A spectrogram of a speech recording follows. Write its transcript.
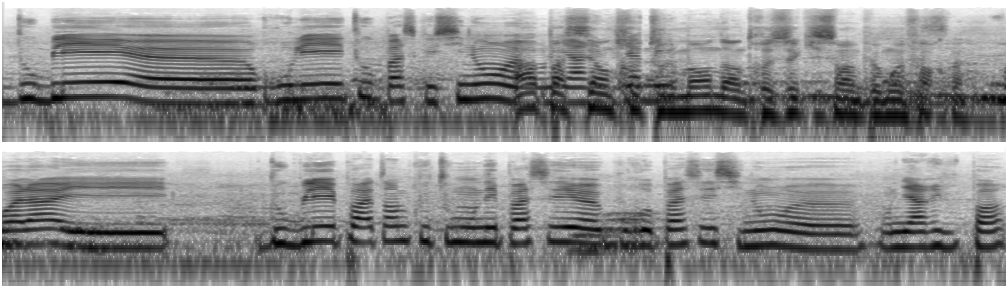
doubler, euh, rouler et tout, parce que sinon, Ah, on passer entre jamais. tout le monde, entre ceux qui sont un peu moins forts. Quoi. Voilà, et doubler, pas attendre que tout le monde est passé pour repasser, sinon euh, on n'y arrive pas.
